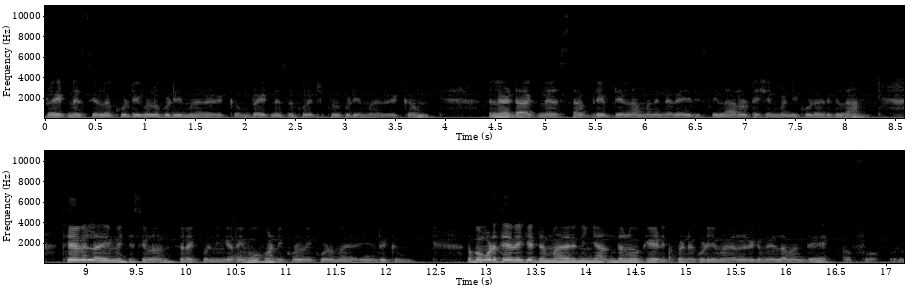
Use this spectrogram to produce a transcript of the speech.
பிரைட்னஸ்களை கூட்டிக் கொள்ளக்கூடிய மாதிரி இருக்கும். பிரைட்னஸை குறைச்சி கொள்ளக்கூடிய மாதிரி இருக்கும். இல்லை டார்க்னஸ் அப்படி இப்படி எல்லாம் வந்து நிறைய இது செய்யலாம் ரொட்டேஷன் பண்ணி கூட எடுக்கலாம். தேவையில்லாத இமேஜஸ்களை வந்து செலக்ட் பண்ணி நீங்கள் ரிமூவ் பண்ணி கொள்ள கூட மாதிரி இருக்கும். அப்போ கூட தேவைக்கேற்ற மாதிரி நீங்கள் அந்த அளவுக்கு எடிட் பண்ணக்கூடிய மாதிரி இருக்கும். இதில் வந்து அப்போ ஒரு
